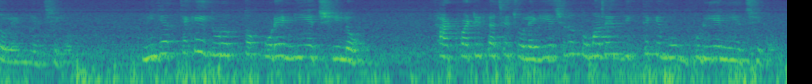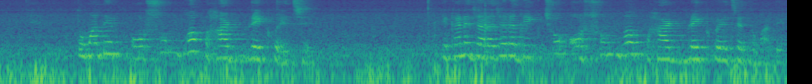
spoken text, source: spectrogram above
চলে গিয়েছিল। নিজের থেকেই দূরত্ব করে নিয়েছিল। থার্ড পার্টির কাছে চলে গিয়েছিল, তোমাদের দিক থেকে মুখ ঘুরিয়ে নিয়েছিল। তোমাদের অসম্ভব হার্ট ব্রেক হয়েছে। এখানে যারা যারা দেখছ, অসম্ভব হার্ট ব্রেক হয়েছে তোমাদের।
